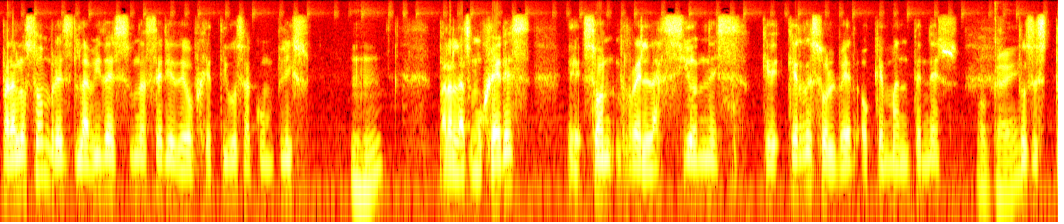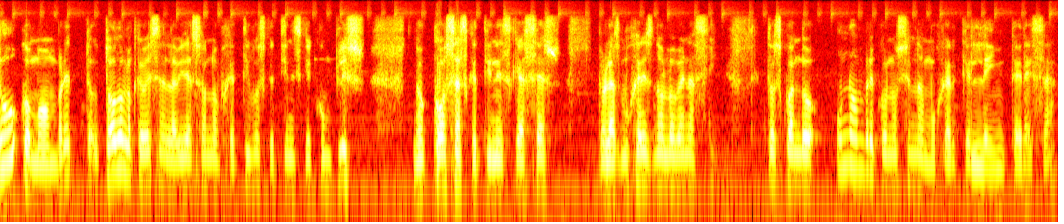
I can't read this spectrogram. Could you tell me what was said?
Para los hombres, la vida es una serie de objetivos a cumplir. Para las mujeres, eh, son relaciones que, resolver o que mantener. Entonces tú como hombre, todo lo que ves en la vida son objetivos que tienes que cumplir, no cosas que tienes que hacer pero las mujeres no lo ven así. Entonces, cuando un hombre conoce a una mujer que le interesa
